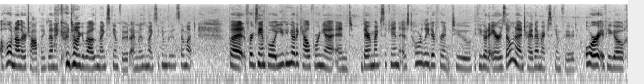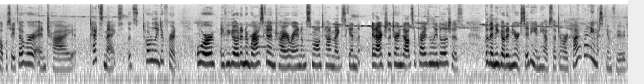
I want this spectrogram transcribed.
a whole nother topic that I could talk about is Mexican food. I miss Mexican food so much. But for example, you can go to California and their Mexican is totally different to if you go to Arizona and try their Mexican food. Or if you go a couple states over and try Tex-Mex, it's totally different. Or if you go to Nebraska and try a random small town Mexican, it actually turns out surprisingly delicious. But then you go to New York City and you have such a hard time finding Mexican food.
